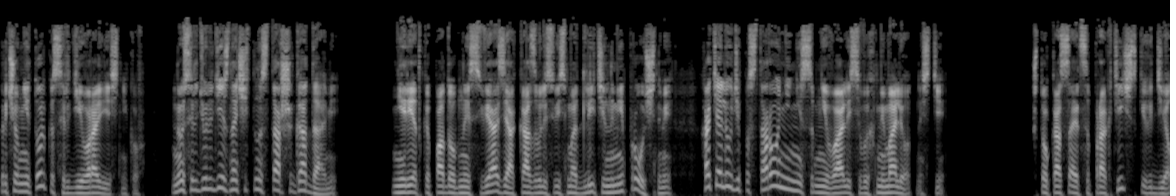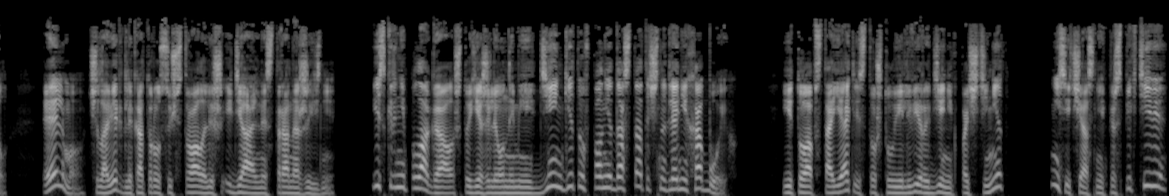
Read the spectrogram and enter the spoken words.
причем не только среди его ровесников, но и среди людей значительно старше годами. Нередко подобные связи оказывались весьма длительными и прочными, хотя люди посторонние не сомневались в их мимолетности. Что касается практических дел, Эльмо, человек, для которого существовала лишь идеальная сторона жизни, искренне полагал, что ежели он имеет деньги, то вполне достаточно для них обоих. И то обстоятельство, что у Эльвиры денег почти нет, ни сейчас, ни в перспективе,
